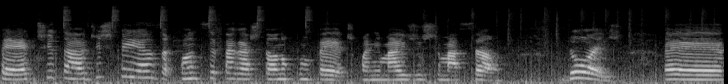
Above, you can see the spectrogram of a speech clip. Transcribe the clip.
Pet dá despesa. Quanto você está gastando com pet, com animais de estimação? Dois, é,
